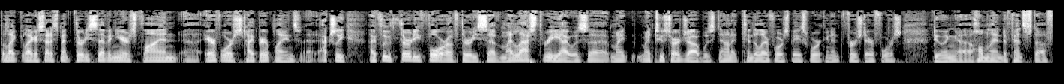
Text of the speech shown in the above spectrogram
but like like I said, I spent 37 years flying uh, Air Force type airplanes. Uh, actually, I flew 34 of 37. My last three, I was uh, my my two star job was down at Tyndall Air Force Base, working at First Air Force, doing uh, homeland defense stuff.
